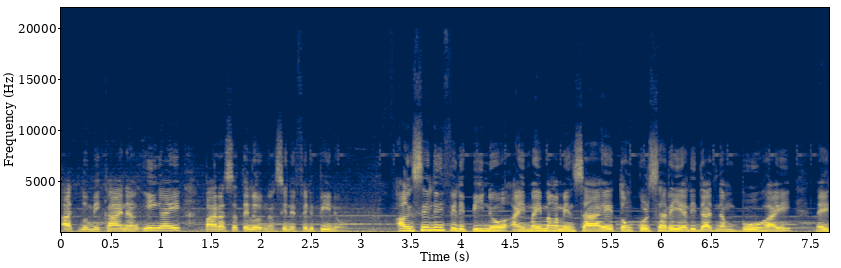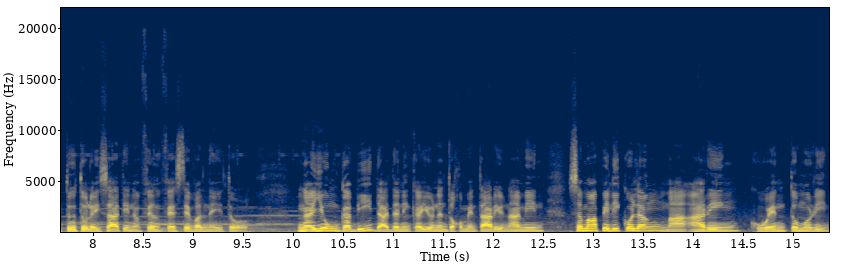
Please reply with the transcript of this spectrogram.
at lumika ng ingay para sa telon ng Sine Filipino. Ang Sine Filipino ay may mga mensahe tungkol sa realidad ng buhay na itutuloy sa atin ng film festival na ito. Ngayong gabi, dadaling kayo ng dokumentaryo namin sa mga pelikulang maaaring kwento mo rin.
